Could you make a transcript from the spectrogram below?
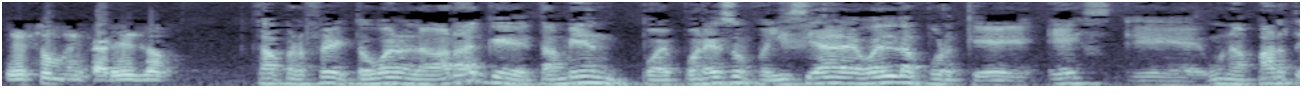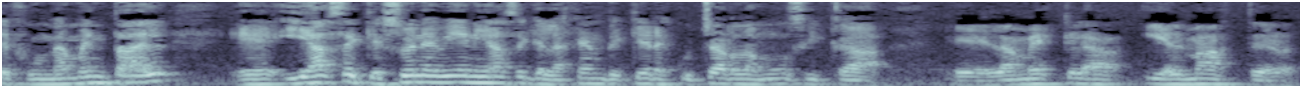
de eso me encargué yo. Está perfecto. Bueno, la verdad que también, pues por eso felicidades de vuelta porque es eh, una parte fundamental eh, y hace que suene bien y hace que la gente quiera escuchar la música, eh, la mezcla y el máster.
